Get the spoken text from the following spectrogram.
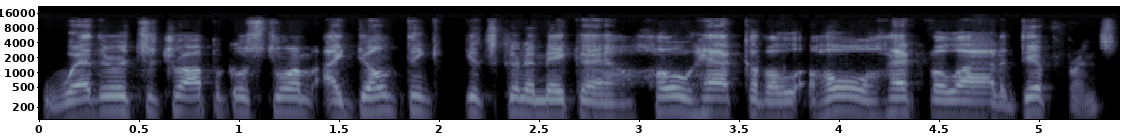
whether it's a tropical storm, I don't think it's going to make a whole heck of a whole heck of a lot of difference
